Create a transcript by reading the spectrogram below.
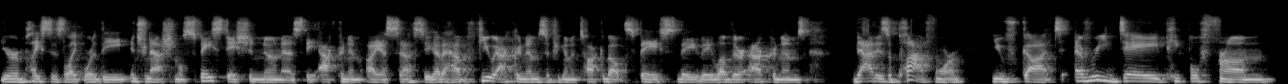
you're in places like where the International Space Station, known as the acronym ISS. You got to have a few acronyms if you're going to talk about space. They, they love their acronyms. That is a platform. You've got everyday people from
